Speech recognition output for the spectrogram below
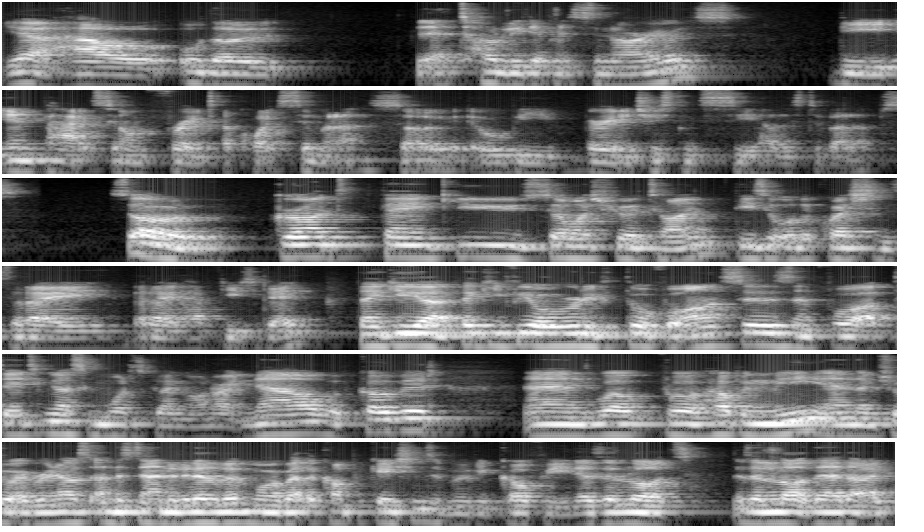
yeah, how although they're totally different scenarios, the impacts on freight are quite similar. So it will be very interesting to see how this develops. So Grant, thank you so much for your time. These are all the questions that I that I have for you today. Thank you. Yeah, thank you for your really thoughtful answers and for updating us on what is going on right now with COVID and well for helping me and I'm sure everyone else understand a little bit more about the complications of moving coffee. There's a lot. There's a lot there that I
